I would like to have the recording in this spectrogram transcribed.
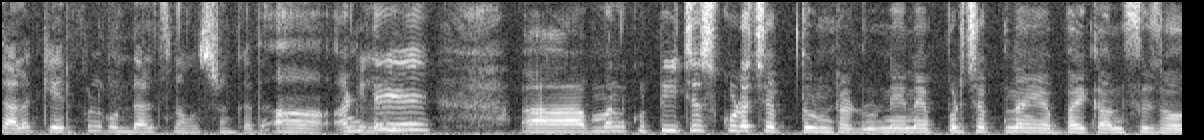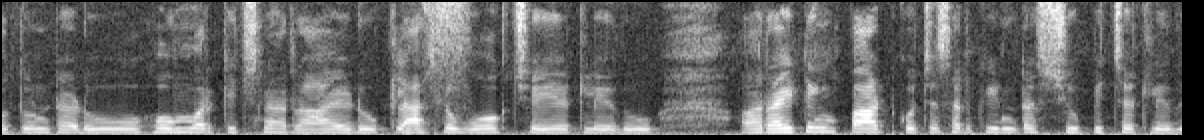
చాలా కేర్ఫుల్గా ఉండాల్సిన అవసరం కదా. అంటే మనకు టీచర్స్ కూడా చెప్తుంటాడు నేను ఎప్పుడు చెప్పినా ఈ అబ్బాయి కన్ఫ్యూజ్ అవుతుంటాడు. హోంవర్క్ ఇచ్చినా రాయడు. క్లాస్లో వర్క్ చేయట్లేదు. రైటింగ్ పార్ట్కి వచ్చేసరికి ఇంట్రెస్ట్ చూపించట్లేదు.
